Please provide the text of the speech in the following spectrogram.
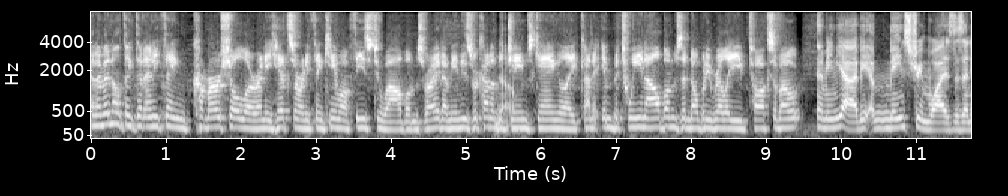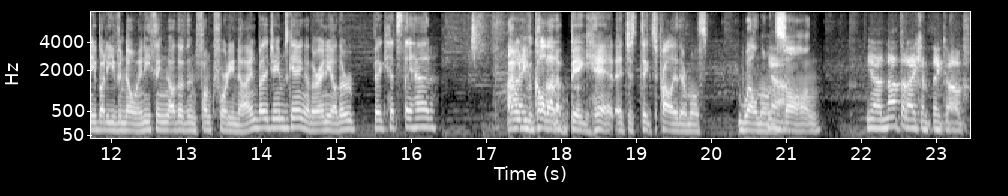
And I mean, I don't think that anything commercial or any hits or anything came off these two albums, right? I mean, these were kind of the No. James Gang, like kind of in between albums that nobody really talks about. I mean, yeah, I mean, mainstream wise, does anybody even know anything other than Funk 49 by the James Gang? Are there any other big hits they had? I wouldn't even call that a um, big hit. It just it's probably their most well known Yeah. song. Yeah, not that I can think of.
